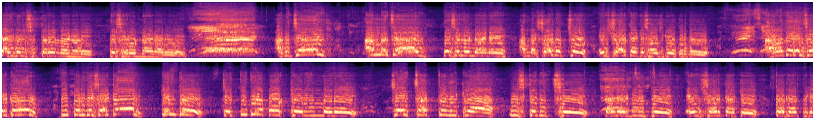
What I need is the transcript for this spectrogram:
কারিগরি শিক্ষার উন্নয়ন হলে দেশের উন্নয়ন হবে। আমি চাই, আমরা চাই দেশের উন্নয়নে আমরা সর্বোচ্চ এই সরকারকে সহযোগিতা করব। আমাদের এই সরকার, বিপ্লবীদের সরকার, কিন্তু যে তৃতীয় পক্ষের ইন্ধনে সেই ছাত্রলীগরা উস্কে দিচ্ছে, তাদের বিরুদ্ধে এই সরকারকে কঠোর থেকে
